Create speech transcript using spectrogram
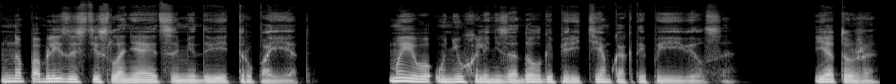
но поблизости слоняется медведь-трупоед. Мы его унюхали незадолго перед тем, как ты появился. Я тоже,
